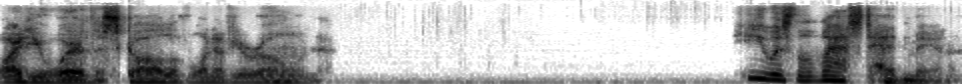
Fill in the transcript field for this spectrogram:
Why do you wear the skull of one of your own? he was the last headman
